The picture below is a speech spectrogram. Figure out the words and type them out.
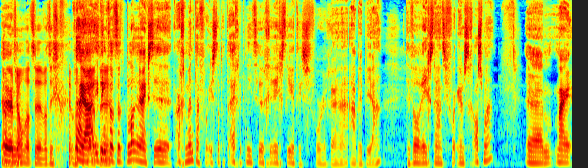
Nou, um, Jan, wat, uh, wat is. Wat nou ja, ik denk dat het belangrijkste argument daarvoor is dat het eigenlijk niet geregistreerd is voor ABPA. Het heeft wel registratie voor ernstig astma. Um, maar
